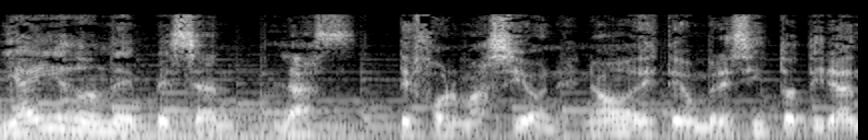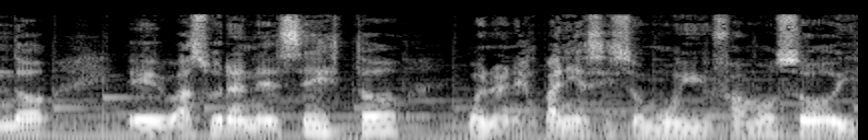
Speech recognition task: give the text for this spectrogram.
Y ahí es donde empiezan las deformaciones, ¿no? De este hombrecito tirando eh, basura en el cesto. Bueno, en España se hizo muy famoso y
